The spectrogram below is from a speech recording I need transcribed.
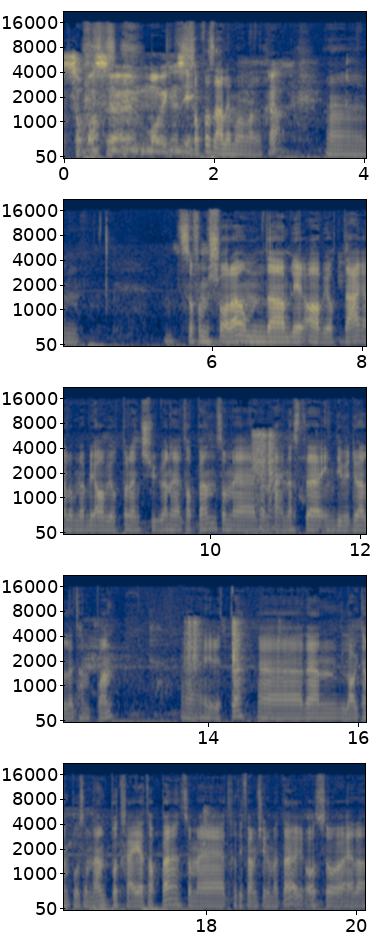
såpass eh, må vi kunne si. Såpass ærlig må vi være. Ja. Um, så får vi se da om det blir avgjort der, eller om det blir avgjort på den 20. etappen, som er den eneste individuelle tempoen eh, i rittet. Eh, det er en lagtempo, som nevnt, på tredje etappe, som er 35 km. Og så er det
